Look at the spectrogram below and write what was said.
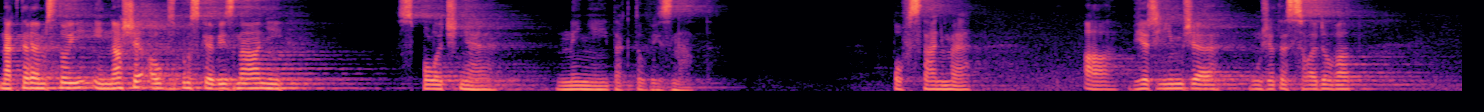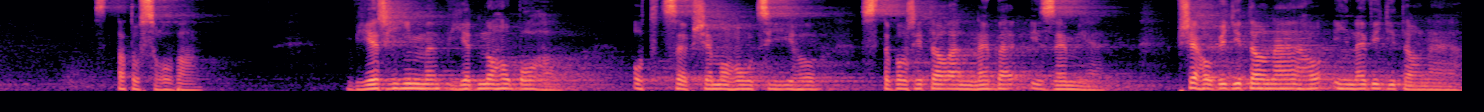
na kterém stojí i naše augsburské vyznání, společně nyní takto vyznat. Povstaňme a věřím, že můžete sledovat tato slova. Věřím v jednoho Boha, Otce Všemohoucího, Stvořitele nebe i země, všeho viditelného i neviditelného.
